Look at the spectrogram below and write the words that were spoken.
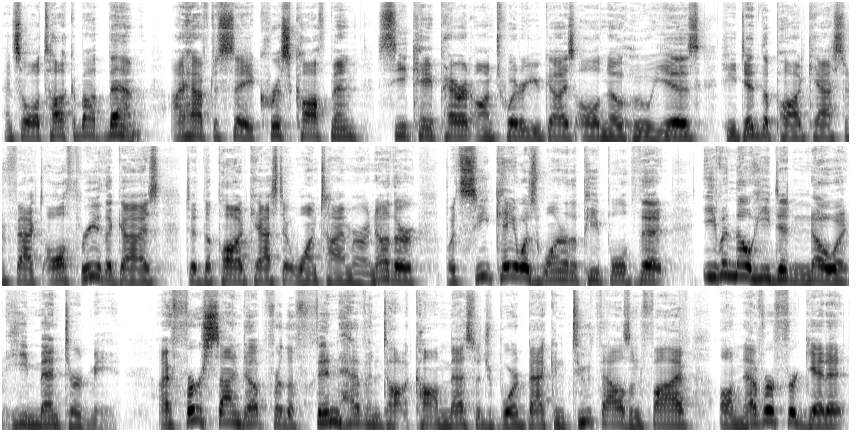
And so I'll talk about them. I have to say, Chris Kouffman, CK Parrott on Twitter, you guys all know who he is. He did the podcast. In fact, all three of the guys did the podcast at one time or another. But CK was one of the people that, even though he didn't know it, he mentored me. I first signed up for the finheaven.com message board back in 2005. I'll never forget it.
